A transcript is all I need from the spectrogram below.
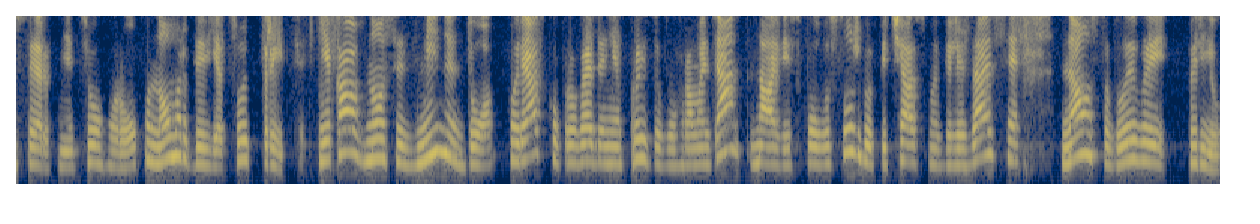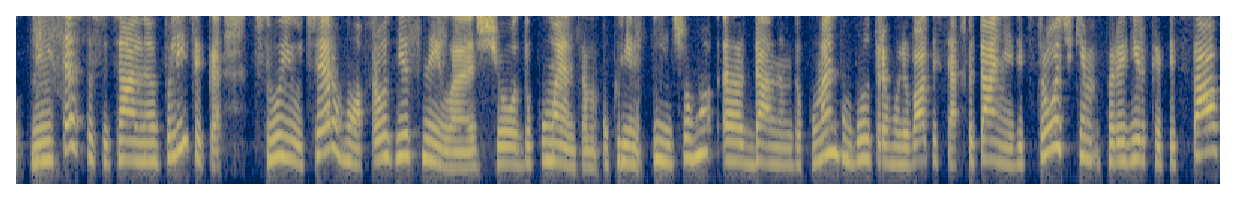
серпня цього року, номер 930, яка вносить зміни до порядку проведення призову громадян на військову службу під час мобілізації на особливий період. Міністерство соціальної політики в свою чергу роз'яснило, що документам, окрім іншого, е, даним документом будуть регулюватися питання відстрочки, перевірки підстав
